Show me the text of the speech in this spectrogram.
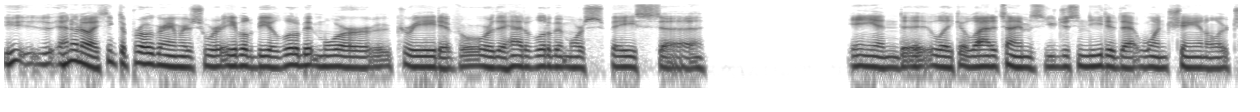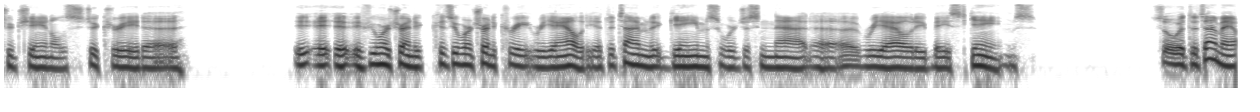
I don't know. I think the programmers were able to be a little bit more creative, or they had a little bit more space. Uh, and uh, like a lot of times, you just needed that one channel or two channels to create a. If you weren't trying to, because you weren't trying to create reality at the time, the games were just not uh, reality-based games. So at the time, I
